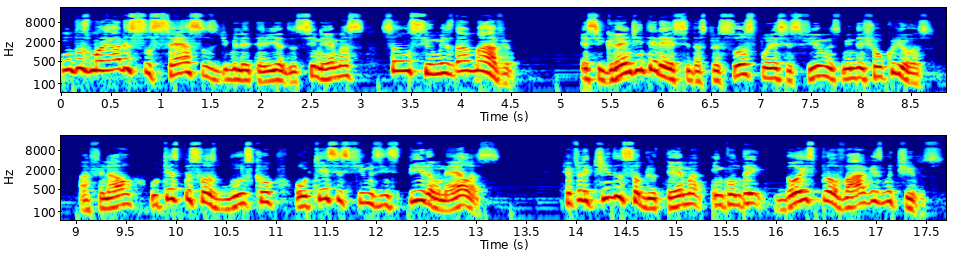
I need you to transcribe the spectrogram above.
Um dos maiores sucessos de bilheteria dos cinemas são os filmes da Marvel. Esse grande interesse das pessoas por esses filmes me deixou curioso. Afinal, o que as pessoas buscam ou o que esses filmes inspiram nelas? Refletindo sobre o tema, encontrei dois prováveis motivos:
